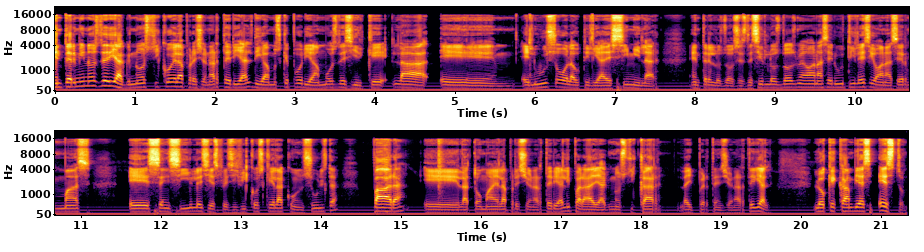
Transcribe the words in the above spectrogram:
En términos de diagnóstico de la presión arterial, digamos que podríamos decir que la, eh, el uso o la utilidad es similar entre los dos, es decir, los dos me van a ser útiles y van a ser más eh, sensibles y específicos que la consulta para eh, la toma de la presión arterial y para diagnosticar la hipertensión arterial. Lo que cambia es esto.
